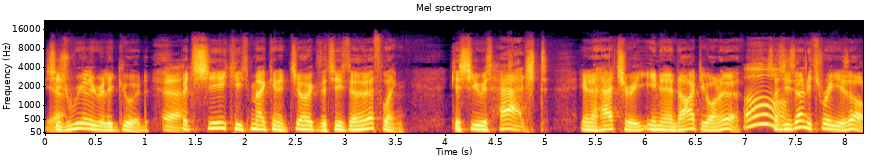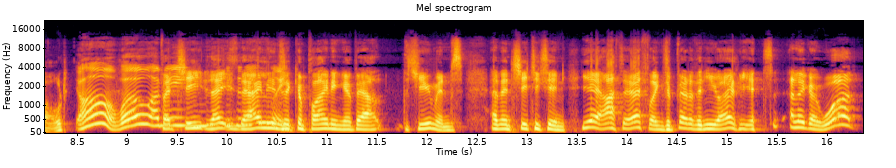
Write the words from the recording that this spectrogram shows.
She's really really good, but she keeps making a joke that she's the Earthling. because she was hatched in a hatchery in Antarctica on Earth. Oh. So she's only three years old. Oh well, I But mean, she, they, an the aliens are complaining about the humans, and then she takes in, yeah, us Earthlings are better than you aliens, and they go, what?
